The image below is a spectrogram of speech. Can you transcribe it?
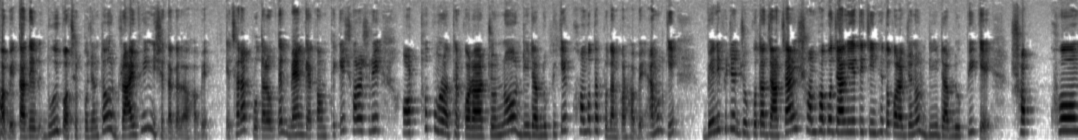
হবে, তাদের দুই বছর পর্যন্ত ড্রাইভিং নিষেধাজ্ঞা দেওয়া হবে। এছাড়া প্রতারকদের ব্যাংক অ্যাকাউন্ট থেকে সরাসরি অর্থ পুনরুদ্ধার করার জন্য ডিডাব্লিউপিকে ক্ষমতা প্রদান করা হবে। এমনকি বেনিফিটের যোগ্যতা যাচাই সম্ভাব্য জালিয়াতি চিহ্নিত করার জন্য ডিডাব্লিউপিকে সক্ষম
